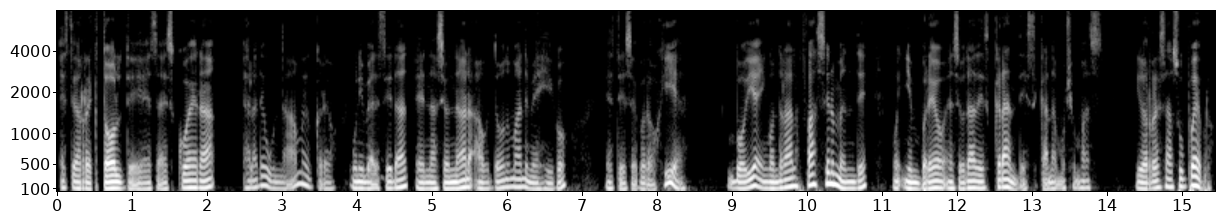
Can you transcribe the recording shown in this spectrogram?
Este rector de esa escuela era de UNAM, yo creo, Universidad eh, Nacional Autónoma de México, es de psicología. Podía encontrar fácilmente un empleo en ciudades grandes, gana mucho más y regresa a su pueblo.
